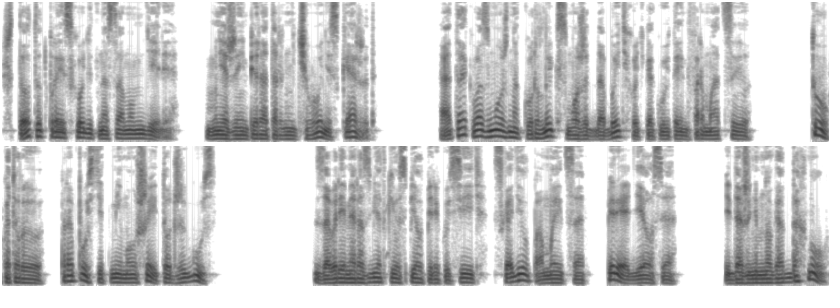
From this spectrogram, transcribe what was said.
что тут происходит на самом деле? Мне же император ничего не скажет. А так, возможно, Курлык сможет добыть хоть какую-то информацию, ту, которую пропустит мимо ушей тот же гусь. За время разведки успел перекусить, сходил помыться, переоделся и даже немного отдохнул.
